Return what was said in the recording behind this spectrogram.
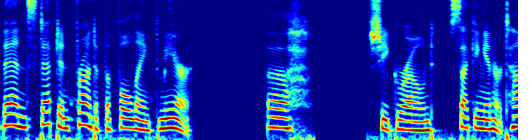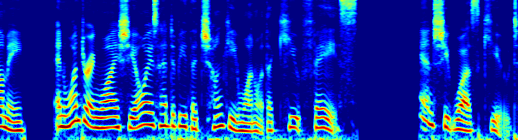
then stepped in front of the full length mirror. Ugh, she groaned, sucking in her tummy and wondering why she always had to be the chunky one with a cute face. And she was cute.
